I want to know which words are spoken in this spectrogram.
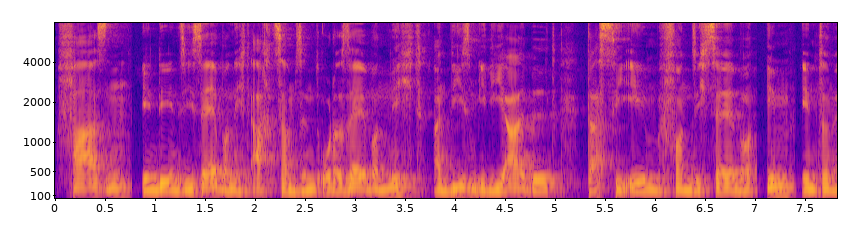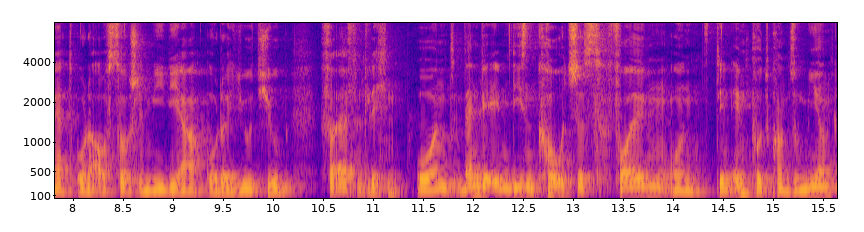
Phasen, in denen sie selber nicht achtsam sind oder selber nicht an diesem Idealbild, das sie eben von sich selber im Internet oder auf Social Media oder YouTube veröffentlichen. Und wenn wir eben diesen Coaches folgen und den Input konsumieren,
